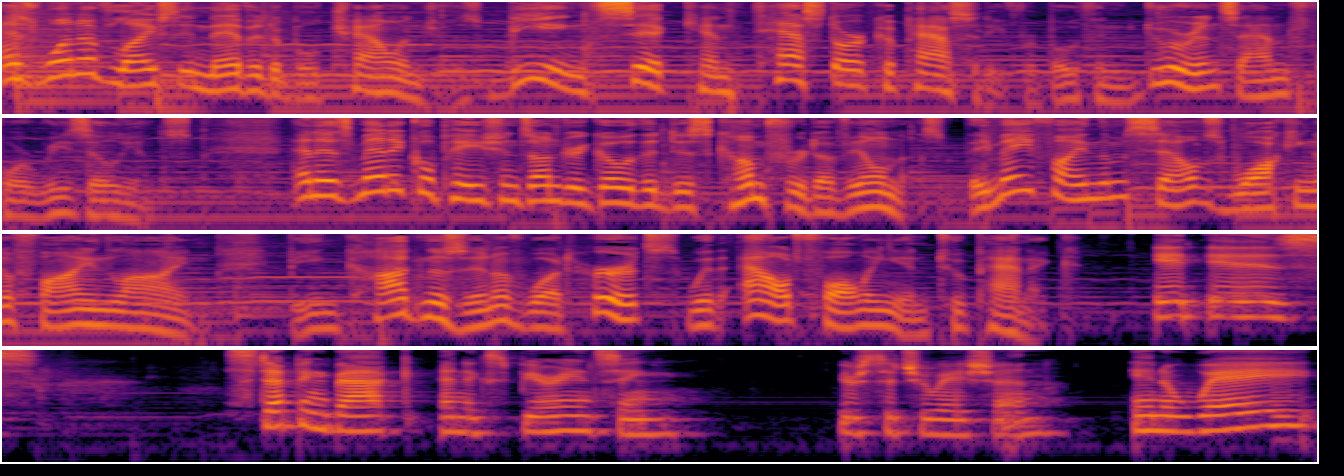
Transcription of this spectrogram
As one of life's inevitable challenges, being sick can test our capacity for both endurance and for resilience. And as medical patients undergo the discomfort of illness, they may find themselves walking a fine line, being cognizant of what hurts without falling into panic. It is stepping back and experiencing your situation in a way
